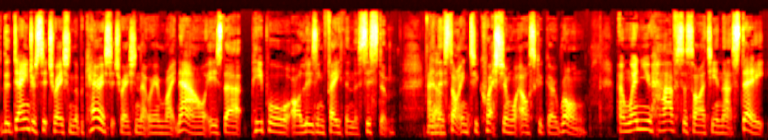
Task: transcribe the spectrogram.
the dangerous situation, the precarious situation that we're in right now is that people are losing faith in the system and yeah. they're starting to question what else could go wrong. And when you have society in that state,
